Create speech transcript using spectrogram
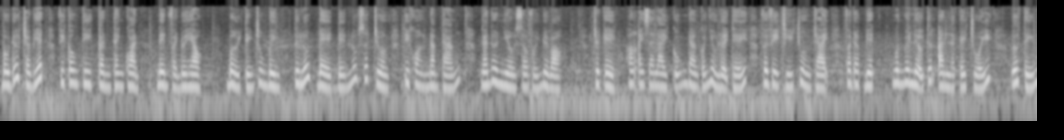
Bầu Đức cho biết vì công ty cần thanh khoản nên phải nuôi heo. Bởi tính trung bình, từ lúc đẻ đến lúc xuất trường thì khoảng 5 tháng, ngắn hơn nhiều so với nuôi bò. Chưa kể, Hoàng Anh Gia Lai cũng đang có nhiều lợi thế về vị trí chuồng trại và đặc biệt nguồn nguyên liệu thức ăn là cây chuối. Ước tính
